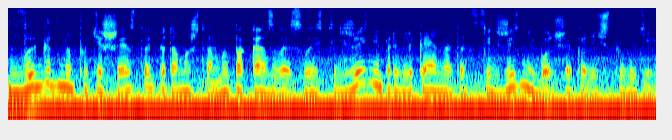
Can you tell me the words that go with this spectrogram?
выгодно путешествовать, потому что мы, показывая свой стиль жизни, привлекаем на этот стиль жизни большее количество людей.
